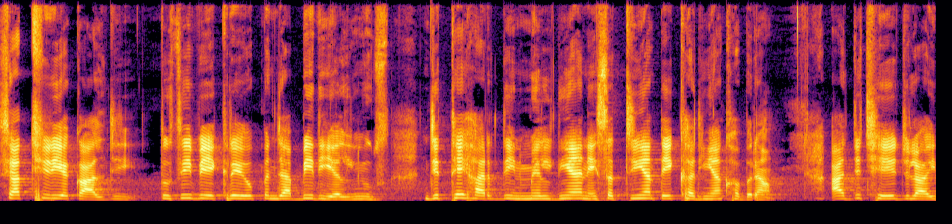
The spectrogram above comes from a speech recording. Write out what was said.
ਸਤਿ ਸ਼੍ਰੀ ਅਕਾਲ ਜੀ। ਤੁਸੀਂ ਵੇਖ ਰਹੇ ਹੋ ਪੰਜਾਬੀ ਰੀਅਲ ਨਿਊਜ਼ ਜਿੱਥੇ ਹਰ ਦਿਨ ਮਿਲਦੀਆਂ ਨੇ ਸੱਚੀਆਂ ਤੇ ਖਰੀਆਂ ਖਬਰਾਂ। ਅੱਜ 6 ਜੁਲਾਈ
